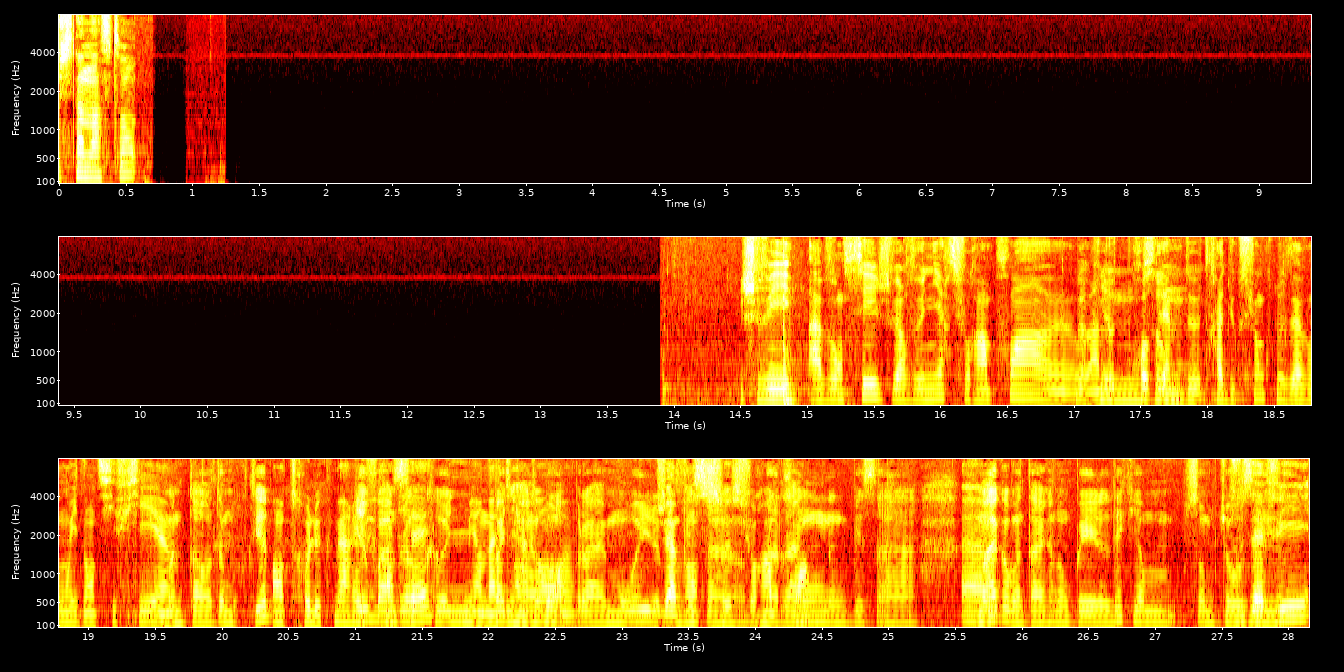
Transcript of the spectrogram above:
juste un instant. Je vais avancer, je vais revenir sur un point, euh, un autre problème de traduction que nous avons identifié euh, entre le khmer et le français. Mais en attendant, euh, j'avance sur un point. vous avez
